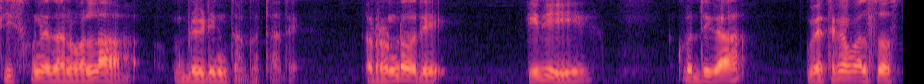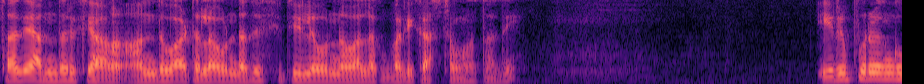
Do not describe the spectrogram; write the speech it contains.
తీసుకునే దానివల్ల బ్లీడింగ్ తగ్గుతుంది. రెండవది ఇది కొద్దిగా వెతకవలసి వస్తుంది. అందరికీ అందుబాటులో ఉండదు. సిటీలో ఉన్న వాళ్ళకు మరీ కష్టం అవుతుంది ఎరుపు రంగు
